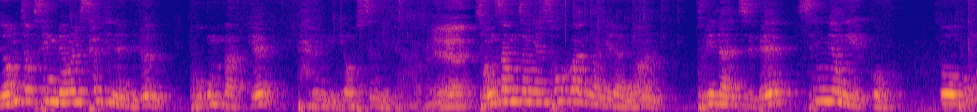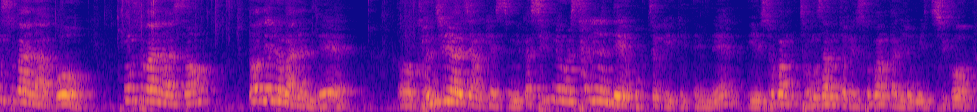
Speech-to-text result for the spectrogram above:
영적 생명을 살리는 일은 복음밖에 다른 일이 없습니다. 아멘. 정상적인 소방관이라면 불이 난 집에 생명이 있고 또 홍수가 나고 홍수가 나서 떠내려가는데 어, 건질하지 않겠습니까? 생명을 살리는 데 목적이 있기 때문에 이 소방 정상적인 소방관 이름이 직업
